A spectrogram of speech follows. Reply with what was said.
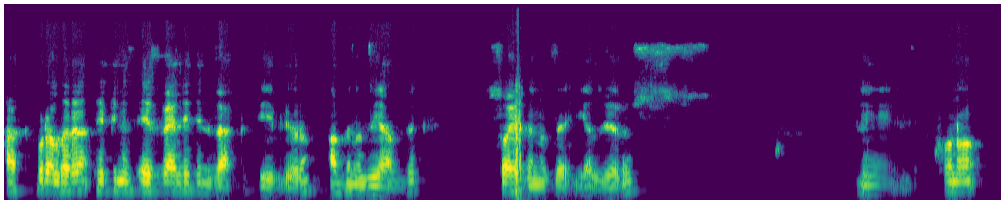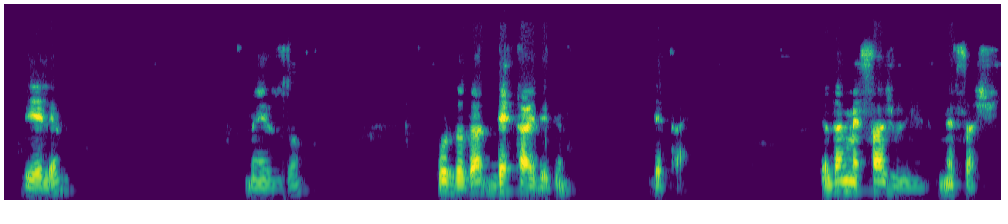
Artık buraları hepiniz ezberlediniz artık diyebiliyorum. Adınızı yazdık. Soyadınızı yazıyoruz. Ee, konu diyelim. Mevzu. Burada da detay dedim. Detay. Ya da mesaj mı diyelim? Mesaj.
